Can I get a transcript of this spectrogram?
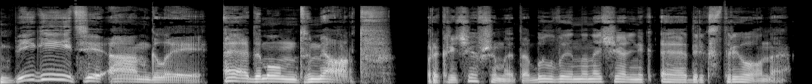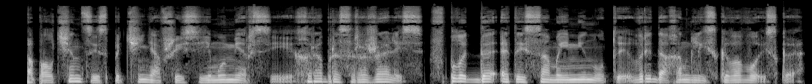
«Бегите, англы! Эдмунд мертв!» Прокричавшим это был военачальник Эдрик Стриона. Ополченцы из подчинявшейся ему Мерсии храбро сражались вплоть до этой самой минуты в рядах английского войска,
